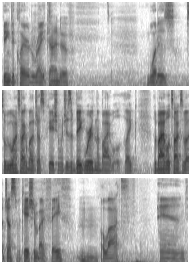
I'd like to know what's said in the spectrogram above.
being declared right. Kind of. What is so we want to talk about justification, which is a big word in the Bible. Like the Bible talks about justification by faith Mm-hmm. a lot, and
